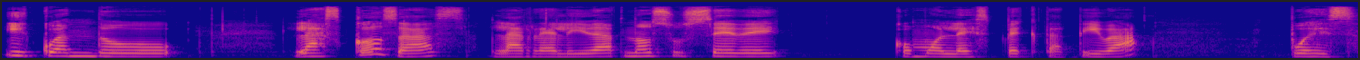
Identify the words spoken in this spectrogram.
Y cuando las cosas, la realidad no sucede como la expectativa, pues,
